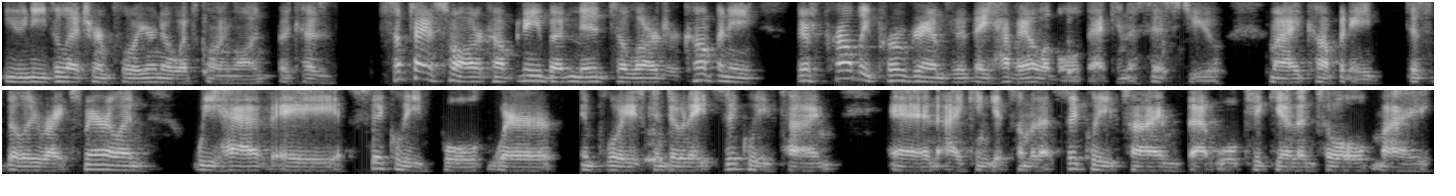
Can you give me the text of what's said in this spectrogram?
You need to let your employer know what's going on because sometimes smaller company, but mid to larger company, there's probably programs that they have available that can assist you. My company, Disability Rights Maryland, we have a sick leave pool where employees can donate sick leave time and I can get some of that sick leave time that will kick in until my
